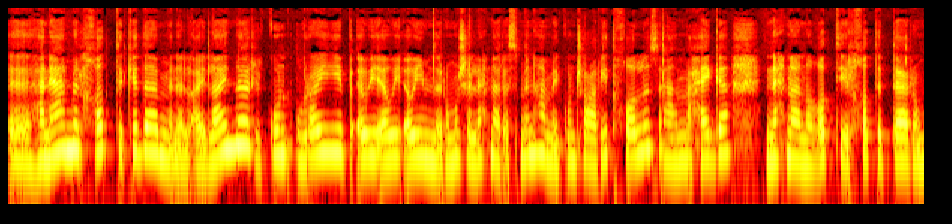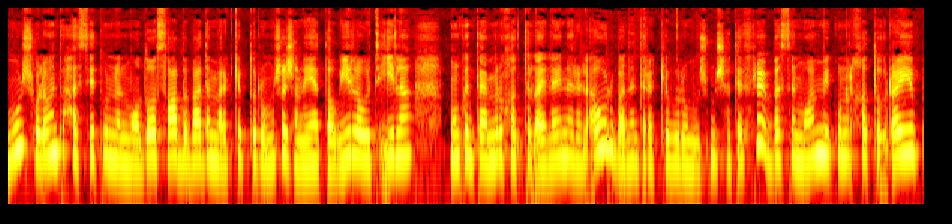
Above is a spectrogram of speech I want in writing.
آه هنعمل خط كده من الأيلاينر يكون قريب قوي قوي قوي من الرموش اللي إحنا رسمينها ما يكونش عريض خالص. أهم حاجة إن إحنا نغطي الخط بتاع الرموش. ولو أنتوا حسيتوا إن الموضوع صعب بعد ما ركبتوا الرموش عشان هي طويلة وتقيلة ممكن تعملوا خط الأيلاينر الأول وبعدين تركبوا الرموش. مش هتفرق بس المهم يكون الخط قريب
